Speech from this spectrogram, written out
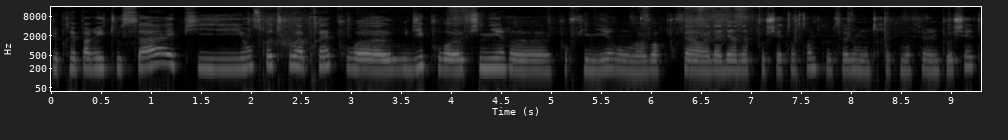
Je vais préparer tout ça et puis on se retrouve après pour, euh, vous dis pour euh, finir, euh, pour finir, on va voir pour faire la dernière pochette ensemble, comme ça je vous montrerai comment faire une pochette,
